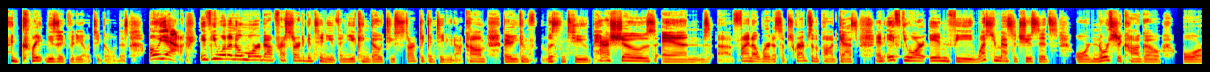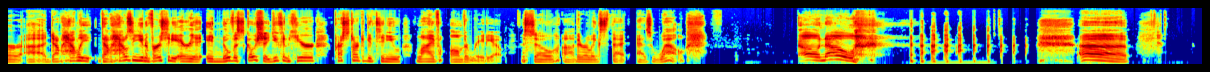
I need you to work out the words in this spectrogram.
great music video to go with this. Oh yeah, if you want to know more about Press Start to Continue, then you can go to starttocontinue.com. There you can listen to past shows and uh, find out where to subscribe to the podcast. And if you are in the Western Massachusetts or North Chicago or uh, Dalhousie, Dalhousie University area in Nova Scotia, you can hear Press Start to Continue live on the radio. So uh, there are links to that as well. Oh no. uh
